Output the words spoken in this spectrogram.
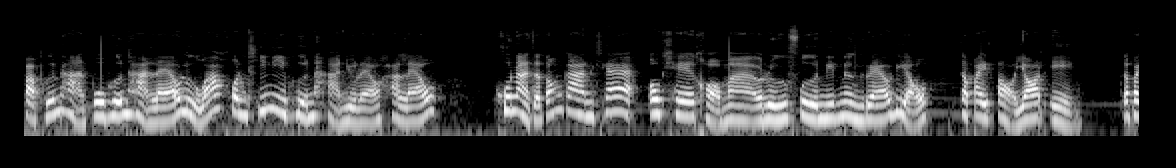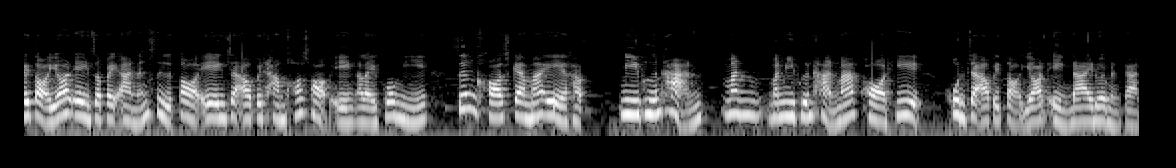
ปรับพื้นฐานปูพื้นฐานแล้ว หรือว่าคนที่มีพื้นฐานอยู่แล้วค่ะแล้ว คุณอาจจะต้องการแค่โอเคขอมารื้อฟื้นนิดนึงแล้วเดี๋ยวจะไปต่อยอดเอง จะไปต่อยอดเองจะไปอ่านหนังสือต่อเองจะเอาไปทำข้อสอบเองอะไรพวกนี้ ซึ่งคอร์ส Gamma A ค่ะมีพื้นฐานมันมันมีพื้นฐานมากพอที่ คุณจะเอาไปต่อยอดเองได้ด้วยเหมือนกัน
